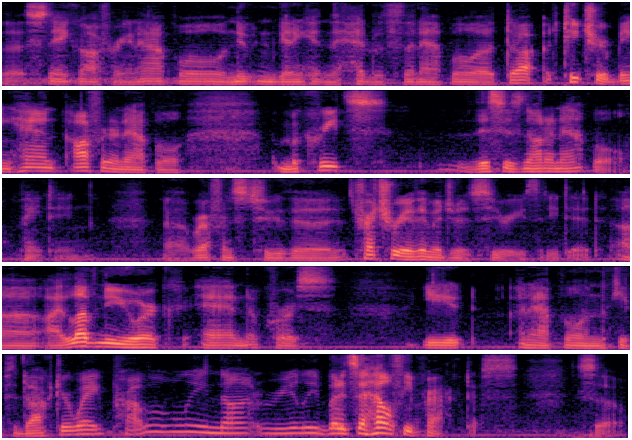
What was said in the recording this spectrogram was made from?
the snake offering an apple, Newton getting hit in the head with an apple, a, do- a teacher being hand- offered an apple, Magritte's This Is Not an Apple painting. Uh, reference to the Treachery of Images series that he did. Uh, I love New York, and of course, eat an apple and keep the doctor away? Probably not really, but it's a healthy practice. So,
